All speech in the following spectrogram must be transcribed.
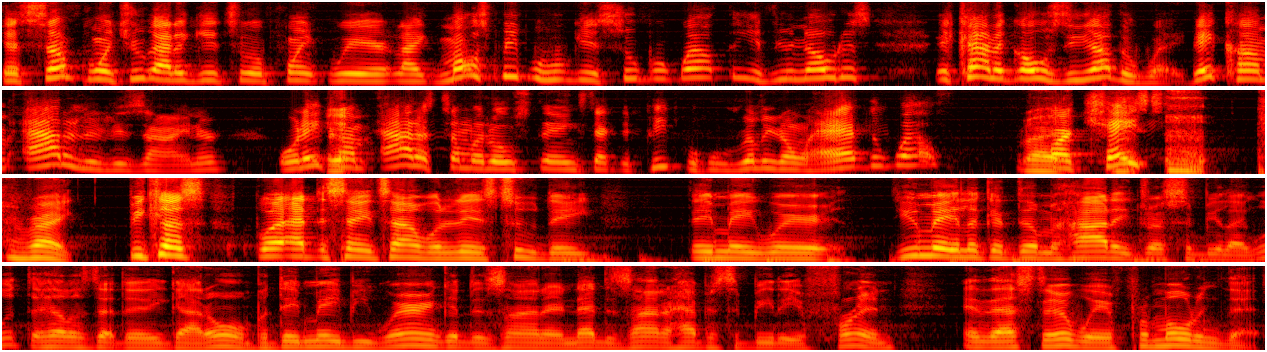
At some point, you got to get to a point where, like most people who get super wealthy, if you notice, it kind of goes the other way. They come out of the designer or they Yeah. come out of some of those things that the people who really don't have the wealth are chasing. Right. Because, but at the same time, what it is too, they they may wear. You may look at them and how they dress and be like, "What the hell is that that they got on?" But they may be wearing a designer, and that designer happens to be their friend, and that's their way of promoting that.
